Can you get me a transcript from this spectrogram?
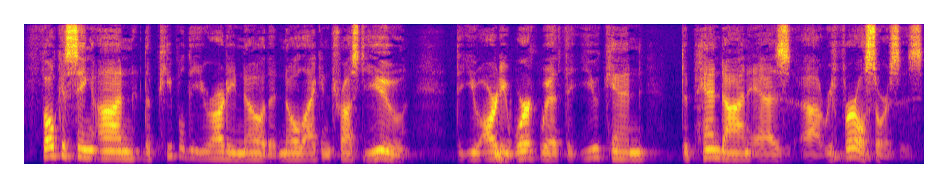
focusing on the people that you already know, that know, like, and trust you, that you already work with, that you can depend on as uh, referral sources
